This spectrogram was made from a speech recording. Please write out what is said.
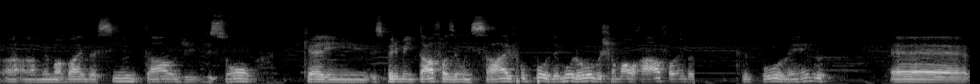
a, a mesma vibe assim e tal, de, de som, querem experimentar, fazer um ensaio? Falei, pô, demorou, vou chamar o Rafa, lembra? Falei, pô, lembro. É,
